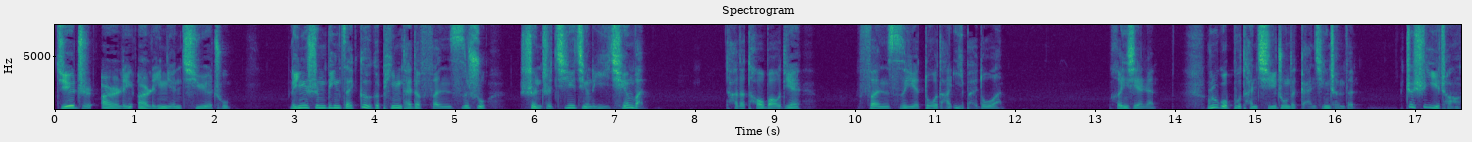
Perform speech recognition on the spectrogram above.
截止二零二零年七月初，林生斌在各个平台的粉丝数甚至接近了一千万，他的淘宝店粉丝也多达一百多万。很显然，如果不谈其中的感情成分，这是一场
